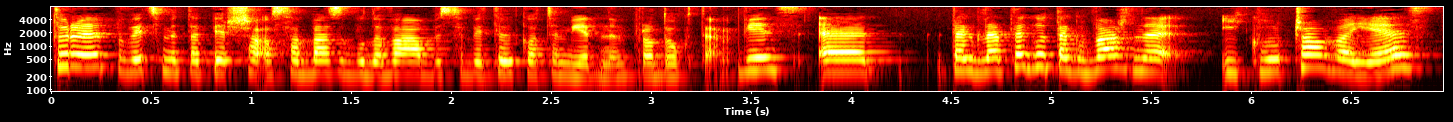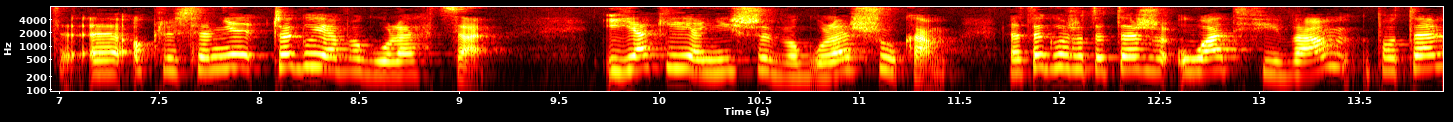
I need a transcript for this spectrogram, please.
który powiedzmy ta pierwsza osoba zbudowałaby sobie tylko tym jednym produktem. Więc e, tak dlatego tak ważne i kluczowe jest e, określenie, czego ja w ogóle chcę i jakiej ja niszy w ogóle szukam. dlatego że to też ułatwi Wam potem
